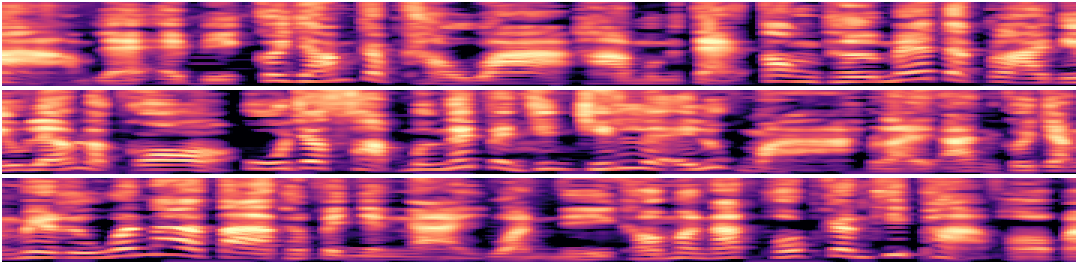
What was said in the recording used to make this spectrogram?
ถาม และไอ้บิกก็ย้ำกับเขาว่าถ้ามึงแตะต้องเธอแม้แต่ปลายนิ้วแล้วล่ะก็กูจะสับมึงให้เป็นชิ้นๆเลยไอ้ลูกหมาไบรอันก็ยังไม่รู้ว่าหน้าตาเธอเป็นยังไง วันนี้เขามานัดพบกันที่ผับพอไป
